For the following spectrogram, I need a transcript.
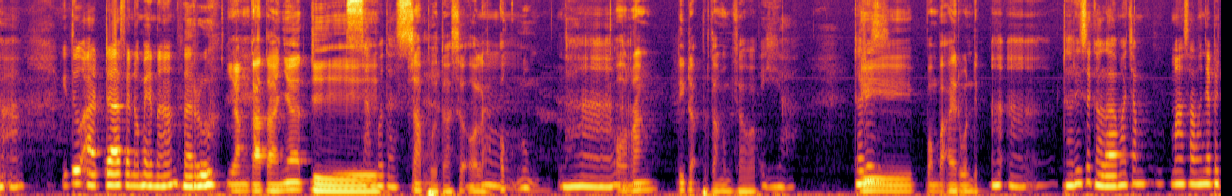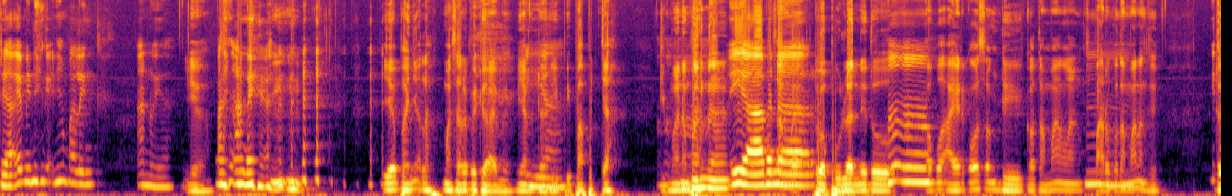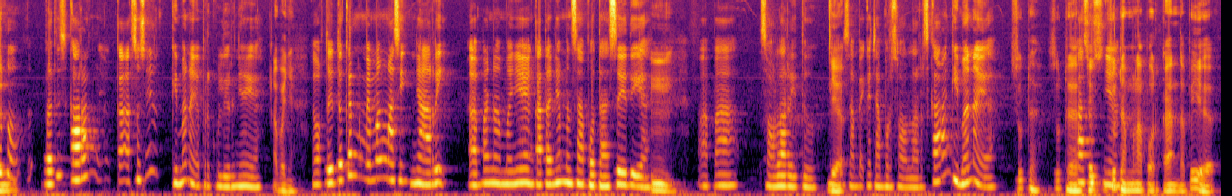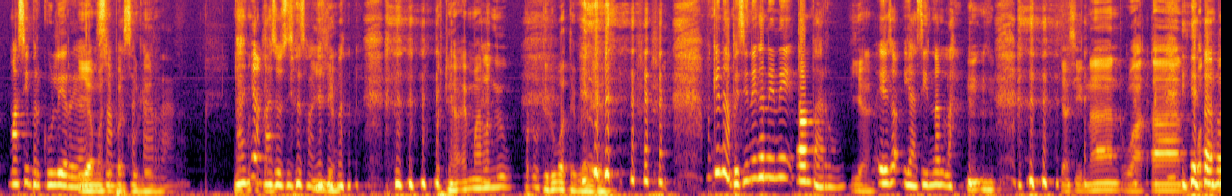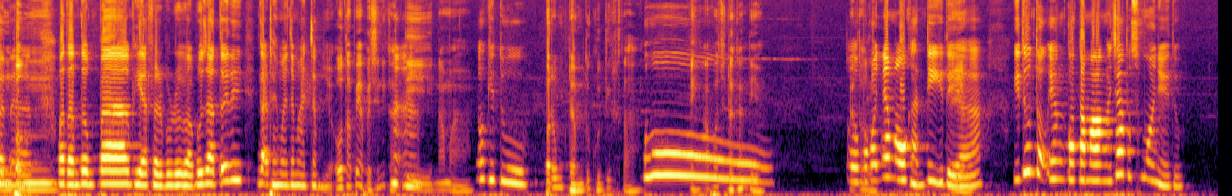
Itu ada fenomena baru Yang katanya di sabotase. sabotase oleh Hmm. oknum Nah, orang tidak bertanggung jawab iya. di Dari pompa air Wendit. Heeh. dari segala macam masalahnya PDAM ini kayaknya paling anu ya, Iya. paling aneh ya. Mm-mm. Ya banyak lah masalah PDAM ya, yang Iya. dari pipa pecah di mana-mana Iya sampai benar. dua bulan itu Heeh. apa air kosong di kota Malang, separuh kota Hmm. Malang sih. Itu dan- kok berarti sekarang kasusnya gimana ya bergulirnya ya? Apanya? Waktu itu kan memang masih nyari apa namanya yang katanya mensabotase itu ya, Hmm. apa solar itu Ya, sampai kecampur solar. Sekarang gimana ya? sudah, sudah su- Kasusnya. sudah melaporkan tapi ya Masih bergulir ya Iya, masih sampai bergulir. sekarang. Banyak kasusnya soalnya. Iya. PDAM Malang itu perlu diruat ya. Ya. Mungkin habis ini kan ini tahun baru. Iya. Esok yasinan lah. Mm-mm. Yasinan, ruatan, Iya, potong benar. tumpeng. Potong tumpeng biar 2021 ini nggak ada macam-macam. Ya, oh tapi habis ini ganti nama. Oh gitu. Perumdam Tugu Tirta. Oh. Eh, apa sudah ganti ya? Oh, pokoknya mau ganti gitu Iya. ya. Itu untuk yang kota Malang aja atau semuanya itu?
